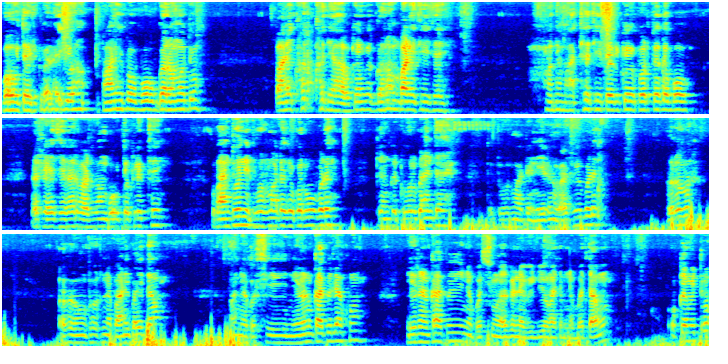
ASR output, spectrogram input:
બહુ તડકો લાગ્યો. પાણી પણ બહુ ગરમ હતું. પાણી ખદખદ્યા આવે. કેમ કે ગરમ પાણી થઈ જાય. અને માથેથી તડકો પડતો તો બહુ. એટલે જવાર વાળવામાં બહુ તકલીફ થઈ. વાંધો નહીં, ઢોર માટે તો કરવું પડે. કેમ કે ઢોર બાંધાય તો ઢોર માટે નિરણ વાંચવી પડે. બરાબર? હવે હું ઢોરને પાણી પાઈ દઉં અને પછી નિરણ કાપી નાખું. નિરણ કાપીને પછી હું આગળના વિડીયોમાં તમને બતાવું. ઓકે મિત્રો?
